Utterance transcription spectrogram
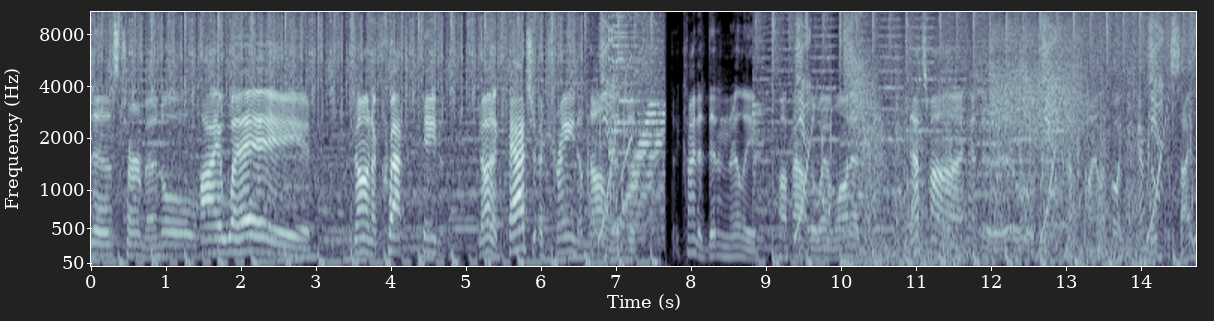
this terminal highway. Gonna crack gotta catch a train of knowledge. It kind of didn't really pop out the way I wanted. That's fine. That's violent. Oh, I can't go to the side.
